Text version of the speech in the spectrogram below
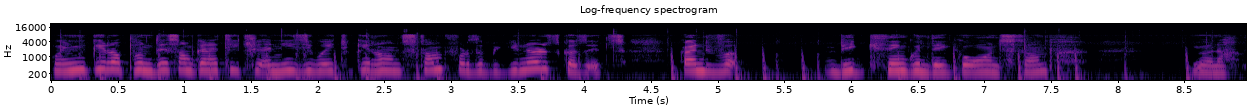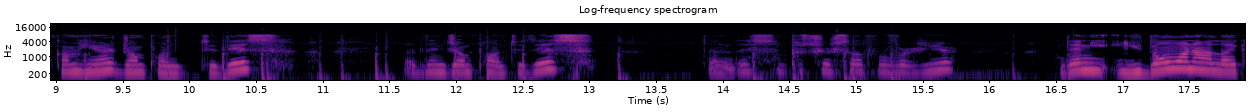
When you get up on this, I'm gonna teach you an easy way to get on Stump for the beginners because it's kind of a big thing when they go on Stump. You wanna come here, jump onto this, and then jump onto this, then this, and put yourself over here. Then you, you don't wanna like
